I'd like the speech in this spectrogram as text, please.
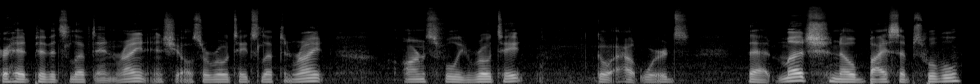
Her head pivots left and right, and she also rotates left and right. Arms fully rotate, go outwards that much, no bicep swivel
